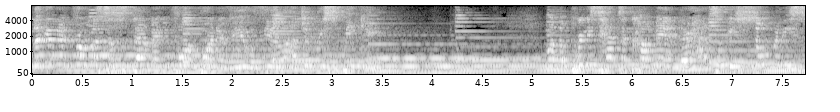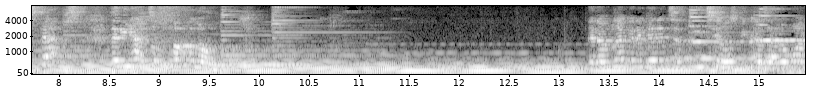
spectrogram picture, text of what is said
Look at it from a systemic point of view, theologically speaking. When the priest had to come in, there had to be so many steps that he had to follow. And I'm not going to get into details because I don't want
